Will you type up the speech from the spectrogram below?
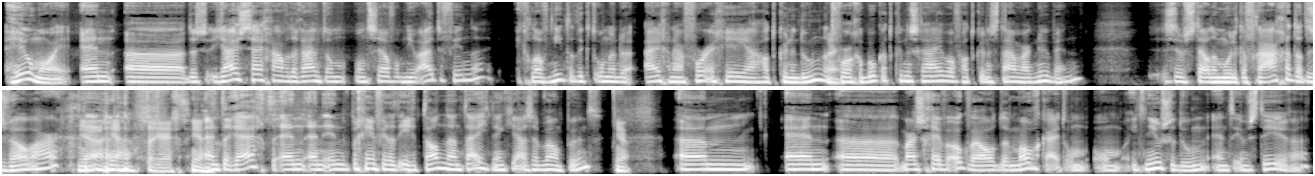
Heel mooi. En dus juist zij gaven de ruimte om onszelf opnieuw uit te vinden. Ik geloof niet dat ik het onder de eigenaar voor Egeria had kunnen doen. Dat Nee. vorige boek had kunnen schrijven of had kunnen staan waar ik nu ben. Ze stelden moeilijke vragen, dat is wel waar. Ja, ja terecht. Ja. En terecht. En, en in het begin vind je dat irritant. Na een tijdje denk je, ja, ze hebben wel een punt. Ja. Ehm, en, eh, maar ze geven ook wel de mogelijkheid om, om iets nieuws te doen en te investeren.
